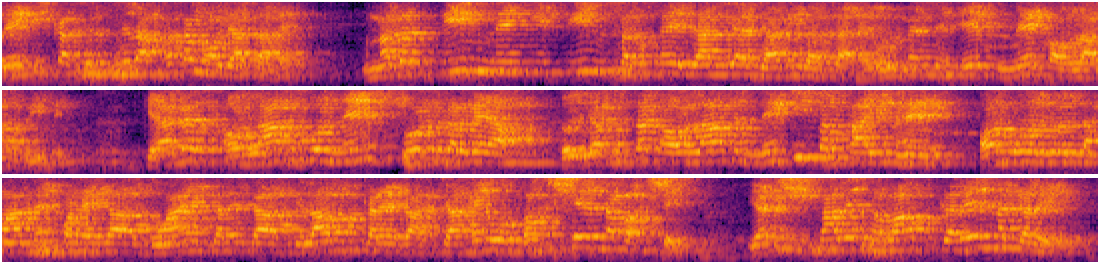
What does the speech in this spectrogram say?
नेकी का सिलसिला खत्म हो जाता है। मगर तीन नेकी, तीन सदक़े जारिया जारी रहता है। उनमें से एक नेक औलाद भी है। कि अगर औलाद को नेक छोड़ कर गया तो जब तक औलाद नेकी पर कायम है, और वो जो नमाजें पढ़ेगा, दुआएँ करेगा, तिलावत करेगा, चाहे वो बख्शे न बख्शे, यानी इशारे सवाब करे न करे,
